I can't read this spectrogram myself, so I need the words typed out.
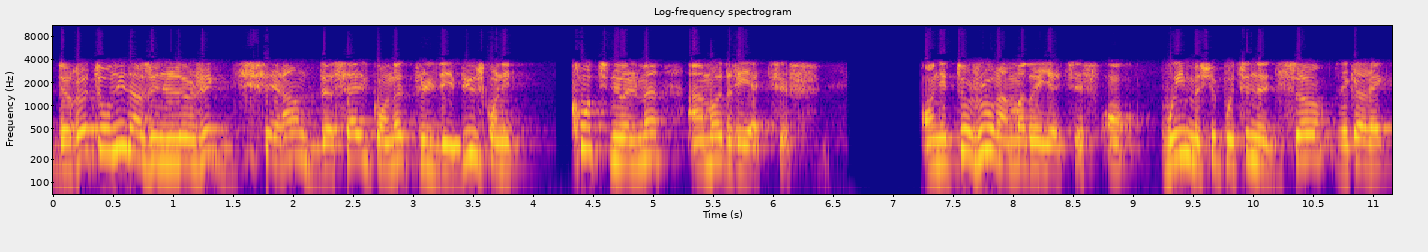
de retourner dans une logique différente de celle qu'on a depuis le début, parce qu'on est continuellement en mode réactif. On est toujours en mode réactif. Oui, M. Poutine a dit ça, c'est correct.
